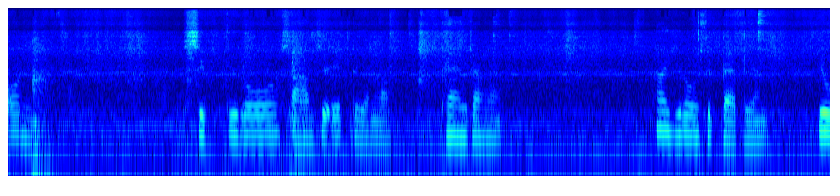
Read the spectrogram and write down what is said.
ออนสิบกิโลสามสิบเอ็ดเหรียญเหรอแพงจังอะห้ากิโลสิบแปดเหรียญอยู่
